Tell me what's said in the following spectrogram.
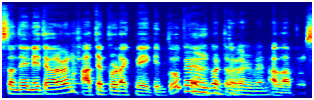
স্থান থেকে নিতে পারবেন। হাতে প্রোডাক্ট পেয়ে কিন্তু Payment করতে পারবেন। আল্লাহ হাফেজ।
